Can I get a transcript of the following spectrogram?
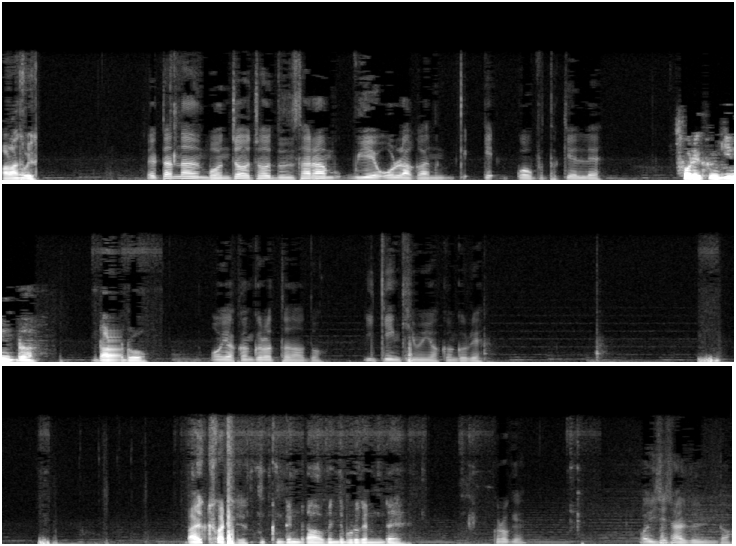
말하는 왜 일단 난 먼저 저 눈사람 위에 올라가는 게, 게, 거부터 깰래. 소리 끊긴다. 나도 어 약간 그렇다 나도. 이 게임 키면 약간 그래. 마이크가 되게 끊긴다 왠지 모르겠는데 그러게. 어 이제 잘 들린다.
